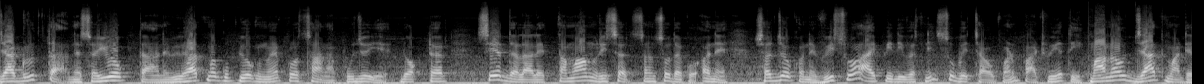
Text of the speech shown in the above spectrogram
જાગૃતતા અને સહયોગતા અને વ્યૂહાત્મક ઉપયોગને પ્રોત્સાહન આપવું જોઈએ. ડૉક્ટર શેર દલાલે તમામ રિસર્ચ સંશોધકો અને સર્જકોને વિશ્વ આઈપી દિવસની શુભેચ્છાઓ પણ પાઠવી હતી. માનવ જાત માટે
